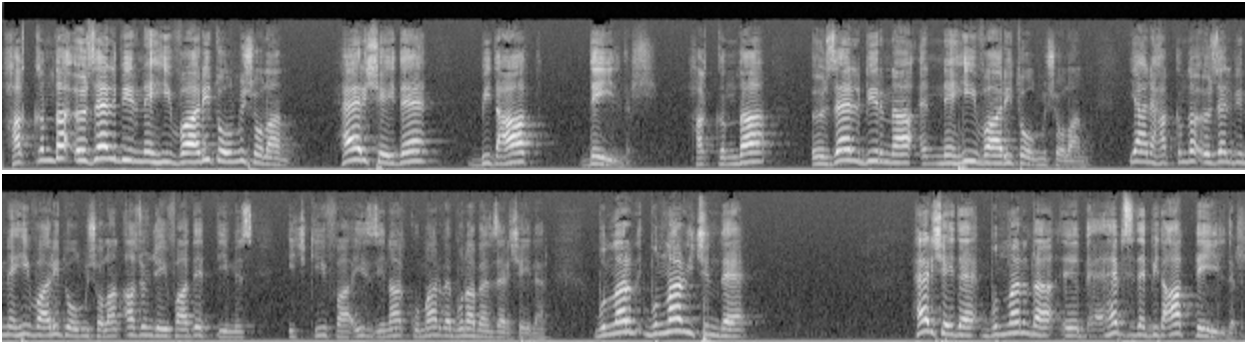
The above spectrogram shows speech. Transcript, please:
Hakkında özel bir nehi varit olmuş olan her şeyde bid'at değildir. Hakkında özel bir nehi varit olmuş olan yani hakkında özel bir nehi varid olmuş olan az önce ifade ettiğimiz içki, faiz, zina, kumar ve buna benzer şeyler. Bunlar bunlar içinde her şeyde bunları da e, hepsi de bid'at değildir.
